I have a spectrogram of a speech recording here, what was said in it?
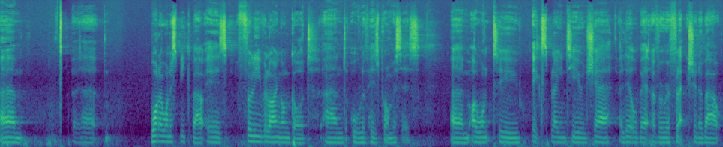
Um, but uh, what I want to speak about is fully relying on God and all of His promises. Um, I want to explain to you and share a little bit of a reflection about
